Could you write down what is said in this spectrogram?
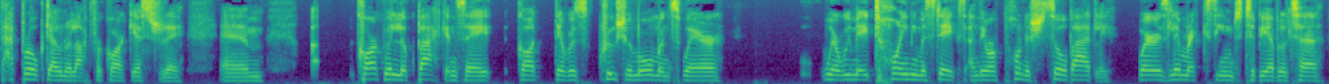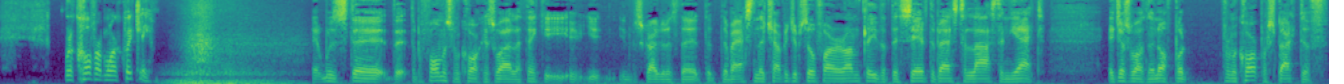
That broke down a lot for Cork yesterday. Um, Cork will look back and say God, there was crucial moments where where we made tiny mistakes and they were punished so badly, whereas Limerick seemed to be able to recover more quickly. It was the, the, the performance from Cork as well. I think you, you, you described it as the, the, the best in the championship so far. Ironically, that they saved the best to last, and yet it just wasn't enough. But from a Cork perspective,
